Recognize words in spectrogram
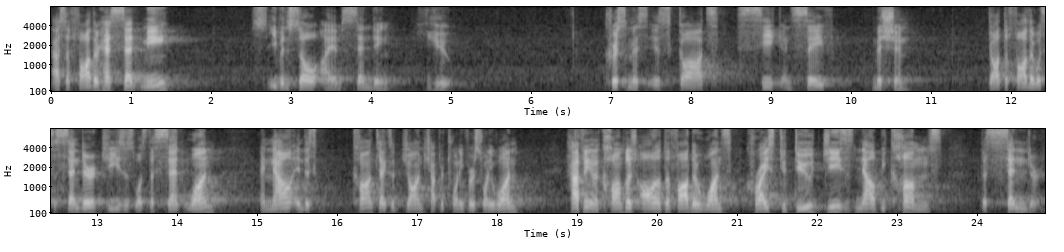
As the Father has sent me, even so I am sending you. Christmas is God's seek and save mission God the Father was the sender, Jesus was the sent one. And now, in this context of John chapter 20, verse 21, having accomplished all that the Father wants Christ to do, Jesus now becomes the sender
